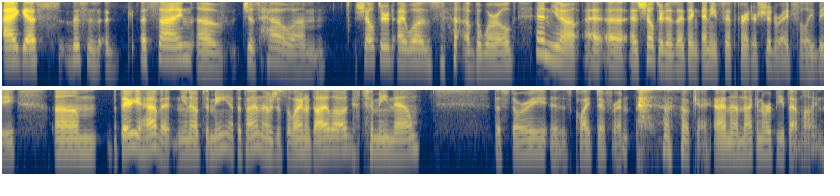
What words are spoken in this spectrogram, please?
I guess this is a, a sign of just how um, sheltered I was of the world. And, you know, uh, as sheltered as I think any fifth grader should rightfully be. Um, but there you have it. You know, to me at the time, that was just a line of dialogue. To me now, the story is quite different. okay, and I'm not going to repeat that line.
